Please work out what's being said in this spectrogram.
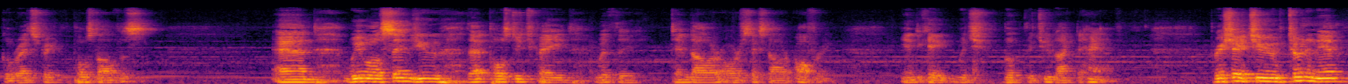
Go right straight to the post office. And we will send you that postage paid with the $10 or $6 offering. Indicate which book that you'd like to have. Appreciate you tuning in.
